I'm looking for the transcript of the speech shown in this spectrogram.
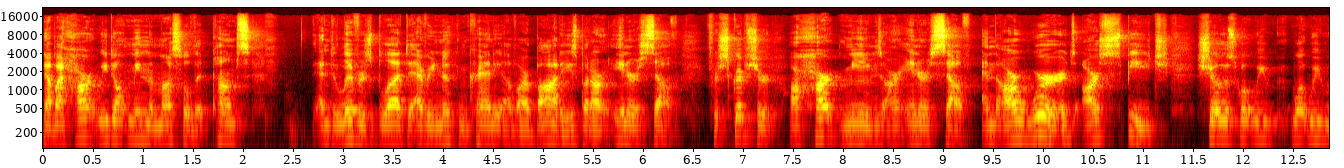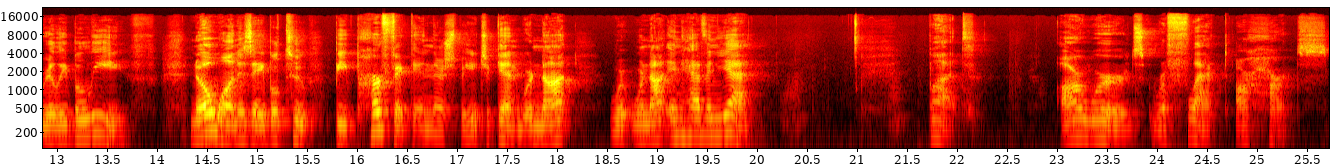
Now, by heart, we don't mean the muscle that pumps and delivers blood to every nook and cranny of our bodies, but our inner self. For Scripture, our heart means our inner self, and our words, our speech, shows what we what we really believe. No one is able to be perfect in their speech. Again, we're not we're, we're not in heaven yet, but our words reflect our hearts.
